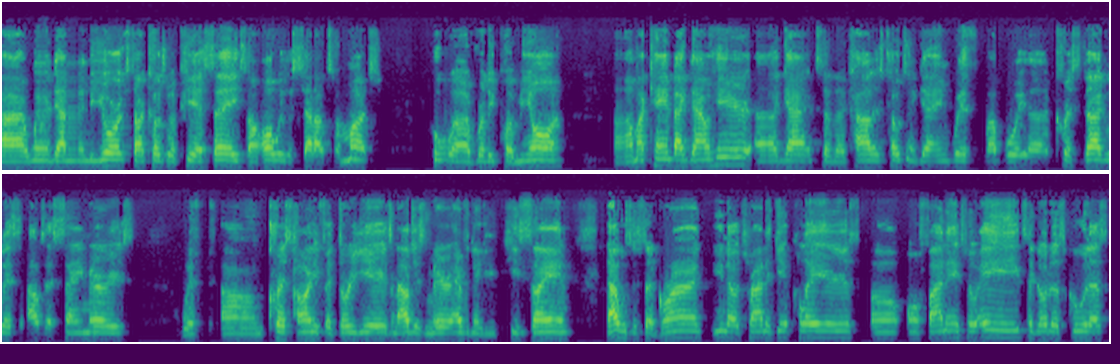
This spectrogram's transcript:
I went down to New York, started coaching with PSA. So always a shout out to Munch, who uh, really put me on. Um, I came back down here, uh, got into the college coaching game with my boy uh, Chris Douglas. I was at St. Mary's with um, Chris Harney for three years, and I'll just mirror everything he, he's saying. That was just a grind, you know, trying to get players uh, on financial aid to go to a school that's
